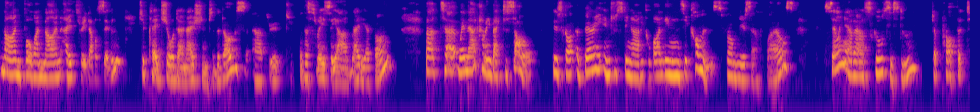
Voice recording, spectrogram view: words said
9419 8377 to pledge your donation to the dogs uh, through to, for the 3CR Radiothon. But uh, we're now coming back to Sorrel who's got a very interesting article by Lindsay Connors from New South Wales, selling out our school system to profit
